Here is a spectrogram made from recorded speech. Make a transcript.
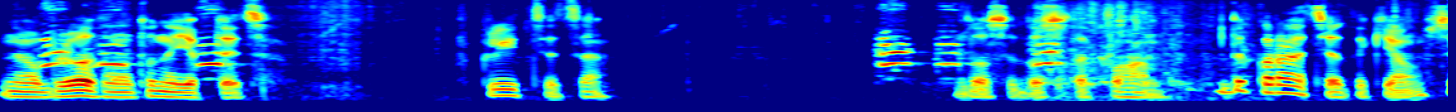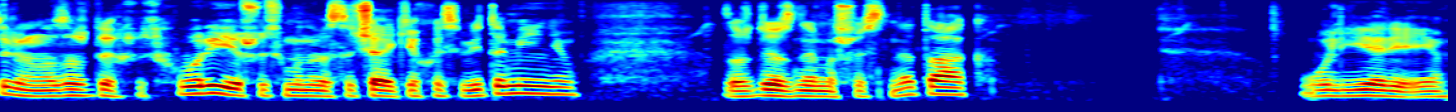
не обльотана, то не є птиця. В клітці це досить-досить так погано. Декорація таке. Все рівно завжди щось хворіє, щось йому не вистачає якихось вітамінів, завжди з ними щось не так. У вольєрі. І,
